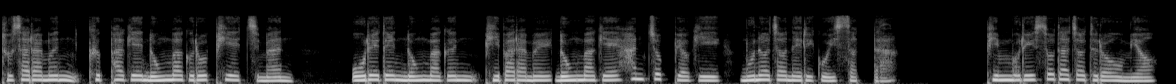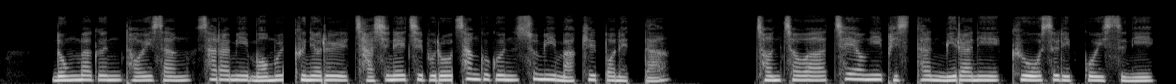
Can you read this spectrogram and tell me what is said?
두 사람은 급하게 농막으로 피했지만 오래된 농막은 비바람을 농막의 한쪽 벽이 무너져 내리고 있었다. 빗물이 쏟아져 들어오며 농막은 더 이상 사람이 머물 그녀를 자신의 집으로 상국은 숨이 막힐 뻔했다. 전처와 체형이 비슷한 미란이 그 옷을 입고 있으니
